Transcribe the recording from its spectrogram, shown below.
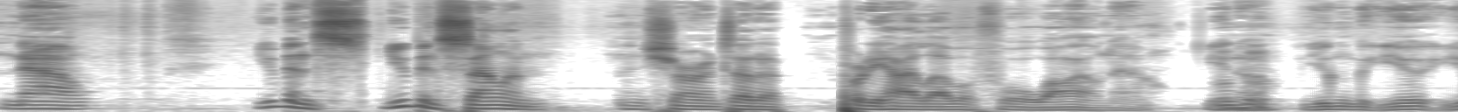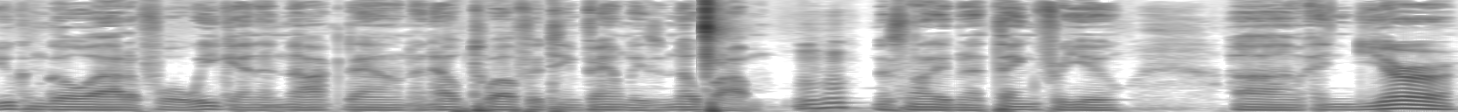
Now, you've been you've been selling insurance at a pretty high level for a while now. You know, you can you you can go out for a weekend and knock down and help 12, 15 families, no problem. Mm-hmm. It's not even a thing for you, um, and your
